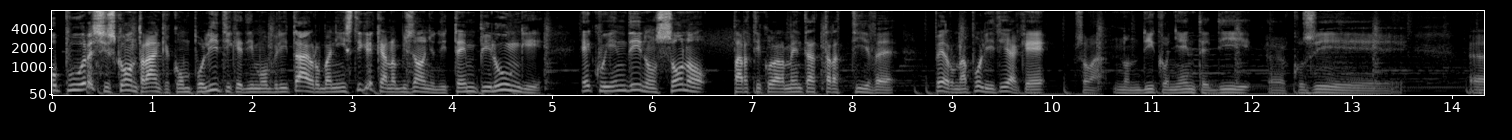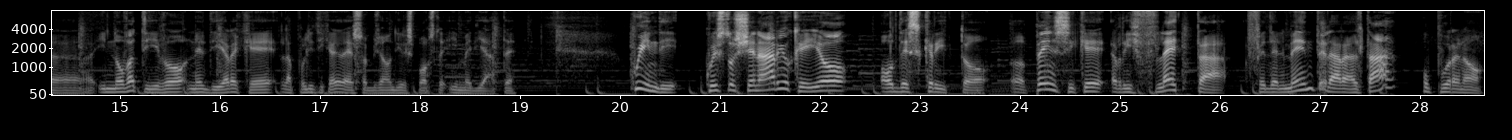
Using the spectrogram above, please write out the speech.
oppure si scontra anche con politiche di mobilità urbanistiche che hanno bisogno di tempi lunghi e quindi non sono particolarmente attrattive per una politica che, insomma, non dico niente di eh, così eh, innovativo nel dire che la politica di adesso ha bisogno di risposte immediate. Quindi questo scenario che io ho descritto, eh, pensi che rifletta fedelmente la realtà oppure no?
